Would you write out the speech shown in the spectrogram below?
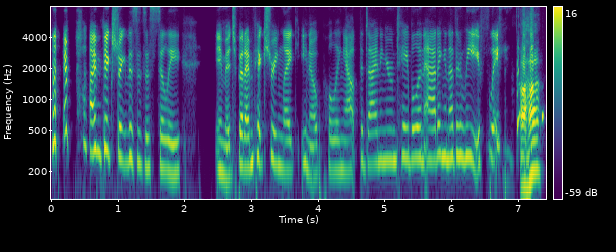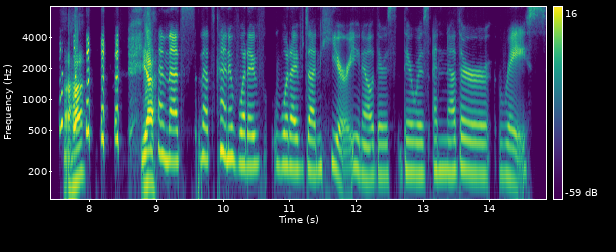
I'm picturing this is a silly image, but I'm picturing like, you know, pulling out the dining room table and adding another leaf. Like uh-huh. Uh-huh. Yeah. and that's that's kind of what I've what I've done here. You know, there's there was another race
